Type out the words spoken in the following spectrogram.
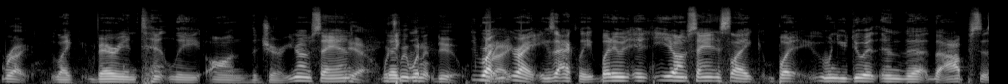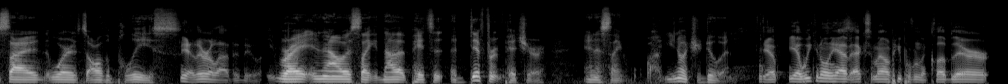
Right. like very intently on the jury. You know what I'm saying? Yeah, which Like, we wouldn't do. Right, right, exactly. But it, it, you know what I'm saying? It's like, but when you do it in the the opposite side where it's all the police, Yeah, they're allowed to do it. right? And now it's like now that paints a, a different picture, and it's like you know what you're doing. Yep. Yeah, we can only have X amount of people from the club there.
